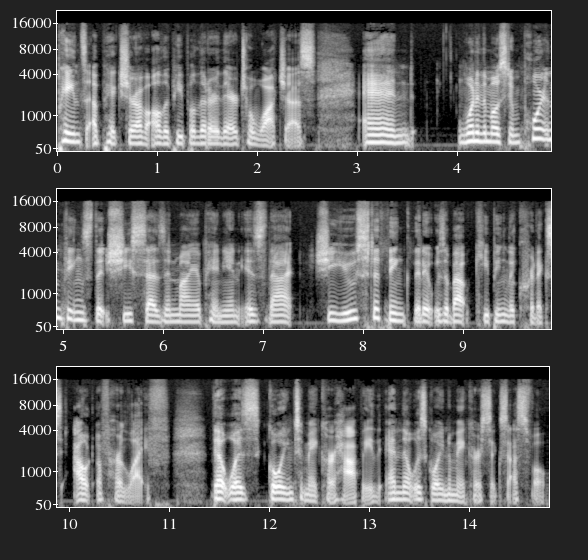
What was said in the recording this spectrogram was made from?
paints a picture of all the people that are there to watch us. And one of the most important things that she says, in my opinion, is that she used to think that it was about keeping the critics out of her life that was going to make her happy and that was going to make her successful.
